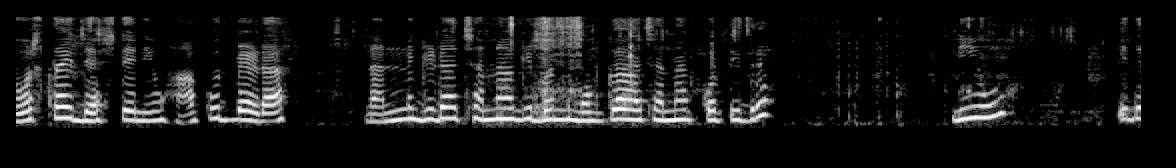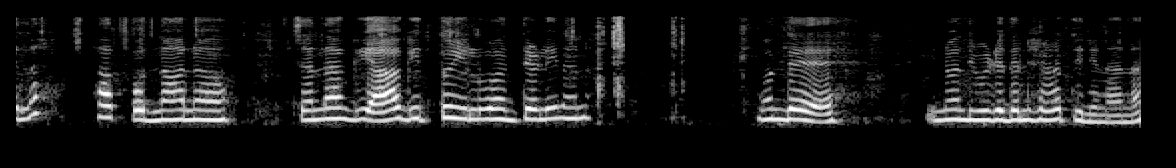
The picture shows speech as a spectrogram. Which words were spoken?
ತೋರಿಸ್ತಾ ಇದ್ದೆ ಅಷ್ಟೇ, ನೀವು ಹಾಕೋದು ಬೇಡ. ನನ್ನ ಗಿಡ ಚೆನ್ನಾಗಿ ಬಂದು ಮೊಗ್ಗ ಚೆನ್ನಾಗಿ ಕೊಟ್ಟಿದ್ರೆ ನೀವು ಇದನ್ನ ಹಾಕ್ಬೋದು. ನಾನು ಚೆನ್ನಾಗಿ ಆಗಿತ್ತು ಇಲ್ವೋ ಅಂತೇಳಿ ನಾನು ಮುಂದೆ ಇನ್ನೊಂದು ವಿಡಿಯೋದಲ್ಲಿ ಹೇಳ್ತೀನಿ ನಾನು.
